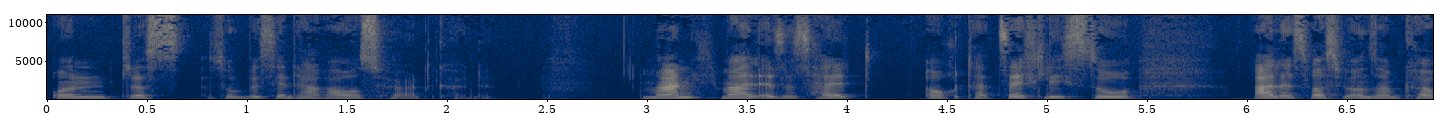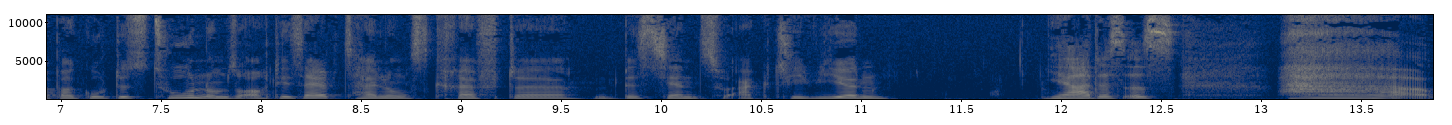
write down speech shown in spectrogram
und das so ein bisschen heraushören können. Manchmal ist es halt auch tatsächlich so, alles, was wir unserem Körper Gutes tun, um so auch die Selbstheilungskräfte ein bisschen zu aktivieren, ja, das ist, ah,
